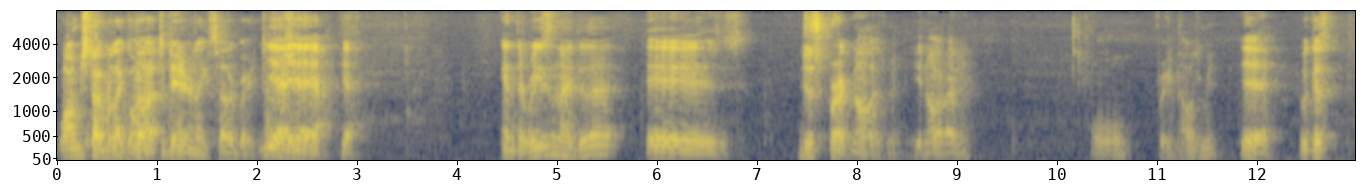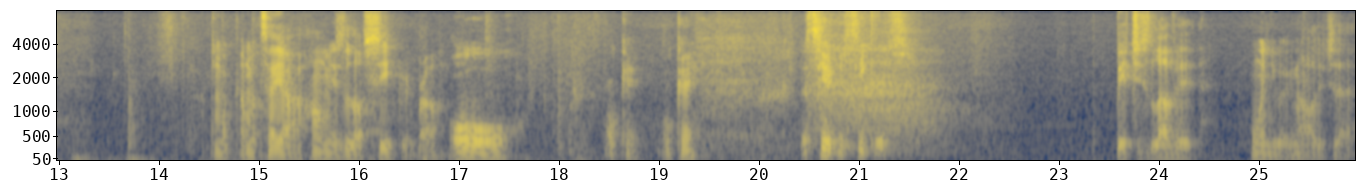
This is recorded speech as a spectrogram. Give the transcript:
Well, I'm just talking about like going But- out to dinner, like celebrate. Yeah, yeah, yeah, yeah. And the reason I do that is just for acknowledgement. You know what I mean? Oh, for acknowledgement. Yeah, because I'm gonna I'm tell y'all homie's little secret, bro. Oh. Okay. Okay. Let's hear the secrets. Bitches love it when you acknowledge that.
